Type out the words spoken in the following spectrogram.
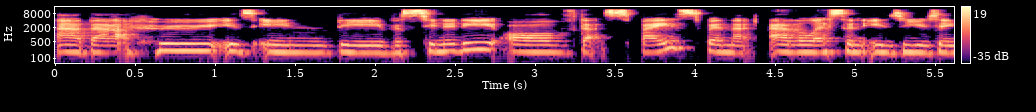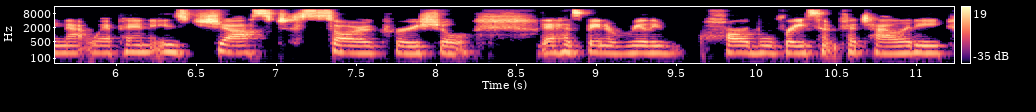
about who is in the vicinity of that space when that adolescent is using that weapon is just so crucial. There has been a really horrible recent fatality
